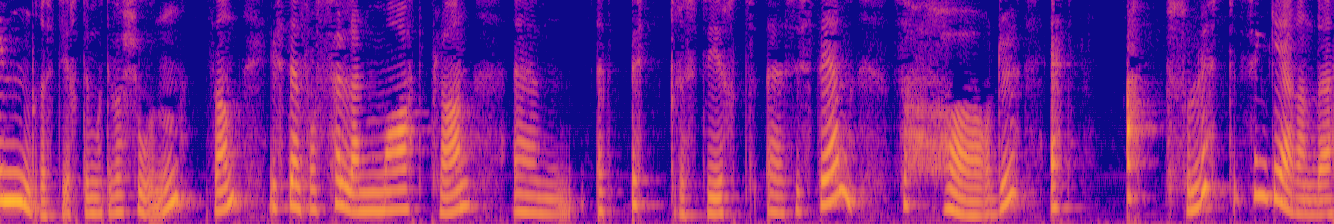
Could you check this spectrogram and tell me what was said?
indrestyrte motivasjonen. Sant? Istedenfor å følge en matplan, et ytrestyrt eh, system, så har du absolutt fungerende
